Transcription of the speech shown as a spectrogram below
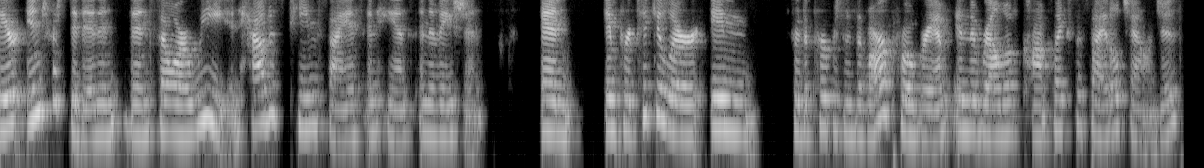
they're interested in, and then so are we, and how does team science enhance innovation? And in particular, in for the purposes of our program, in the realm of complex societal challenges,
